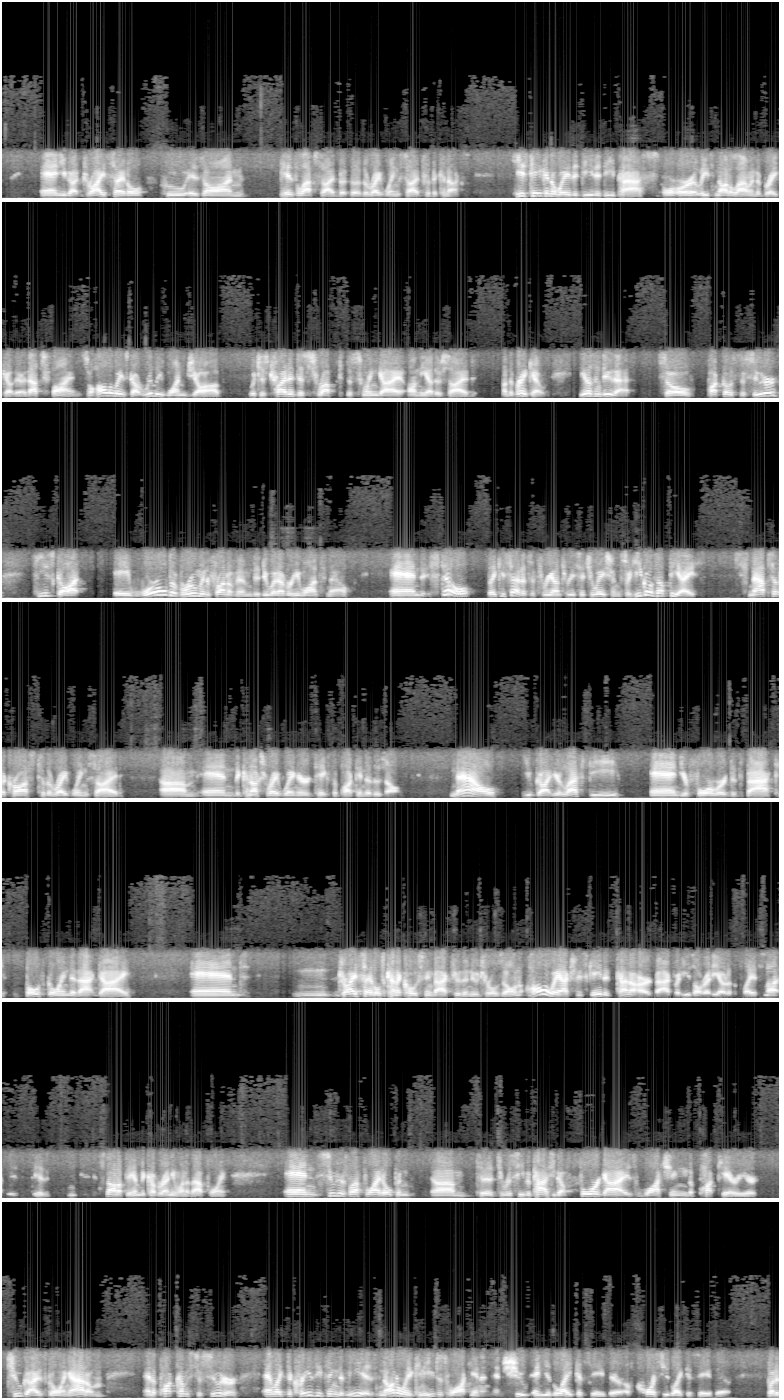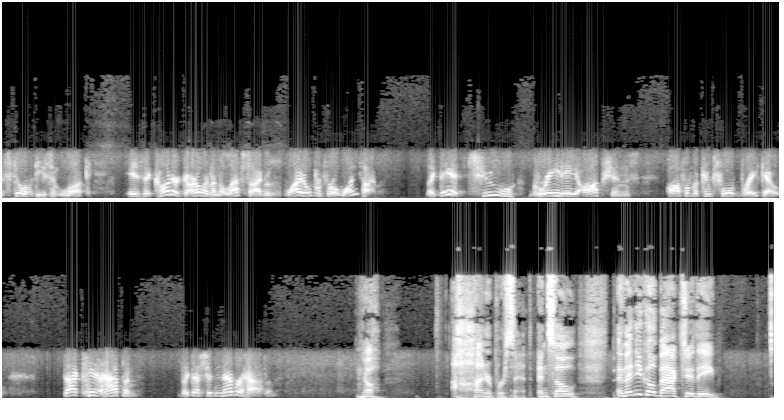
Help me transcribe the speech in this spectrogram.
and you got Draisaitl who is on his left side, but the, the right wing side for the Canucks. He's taken away the D to D pass, or, or at least not allowing the breakout there. That's fine. So Holloway's got really one job, which is try to disrupt the swing guy on the other side on the breakout. He doesn't do that. So puck goes to Suter he's got a world of room in front of him to do whatever he wants now. And still, like you said, it's a three on three situation. So he goes up the ice, snaps it across to the right wing side, um, and the Canucks right winger takes the puck into the zone. Now you've got your left D and your forward that's back, both going to that guy. And Draisaitl's kind of coasting back through the neutral zone. Holloway actually skated kind of hard back, but he's already out of the play. It's not his it's not up to him to cover anyone at that point. And Suter's left wide open um, to to receive a pass. You got four guys watching the puck carrier, two guys going at him, and the puck comes to Suter. And like the crazy thing to me is, not only can he just walk in and, and shoot, and you'd like a save there. Of course, you'd like a save there, but it's still a decent look. Is that Conor Garland on the left side was wide open for a one timer? Like they had two grade A options off of a controlled breakout. That can't happen. Like that should never happen. No, a hundred percent. And so, and then you go back to the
